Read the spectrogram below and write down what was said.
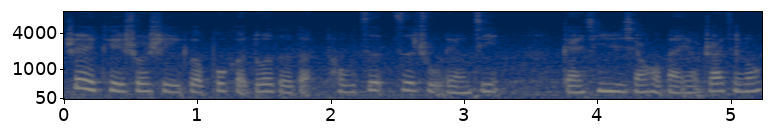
这也可以说是一个不可多得的投资自住良机，感兴趣小伙伴要抓紧喽。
